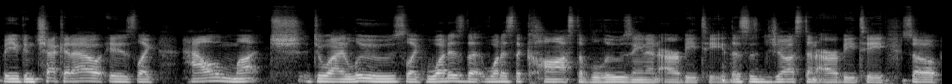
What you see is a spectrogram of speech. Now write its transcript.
but you can check it out is like how much do i lose? Like what is the what is the cost of losing an rbt this is just an rbt so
